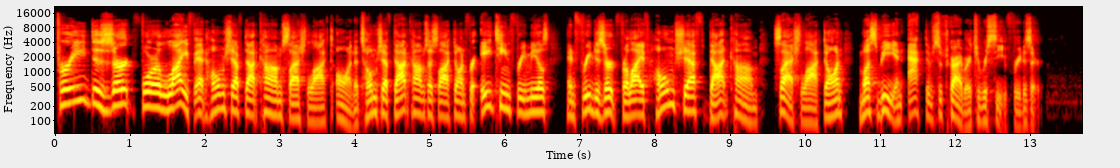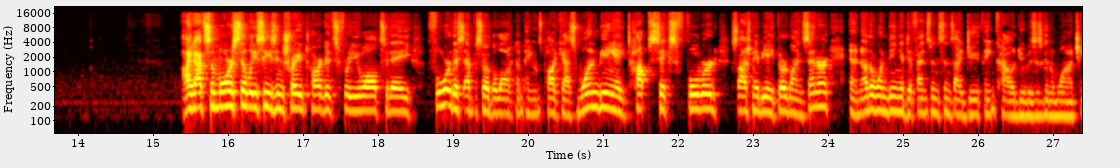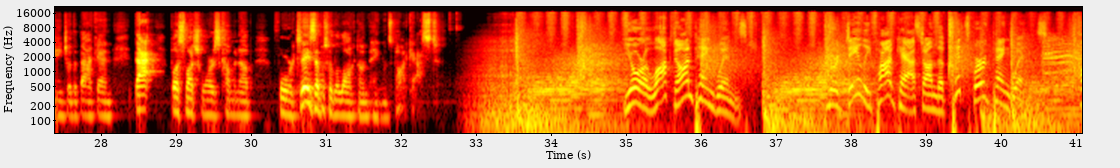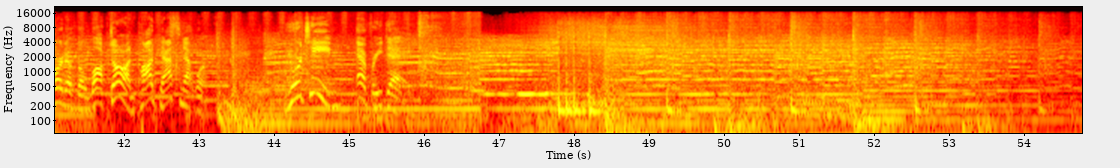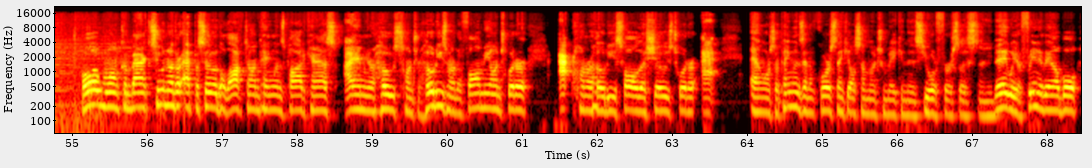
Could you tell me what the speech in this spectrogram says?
free dessert for life at homechef.com slash locked on. That's homechef.com slash locked on for 18 free meals and free dessert for life. Homechef.com slash locked on must be an active subscriber to receive free dessert. I got some more silly season trade targets for you all today for this episode of the Locked On Penguins podcast. One being a top six forward slash maybe a third line center, and another one being a defenseman, since I do think Kyle Dubas is going to want to change on the back end. That plus much more is coming up for today's episode of the Locked On Penguins podcast. Your Locked On Penguins, your daily podcast on the Pittsburgh Penguins, part of the Locked On Podcast Network. Your team every day. Hello and welcome back to another episode of the Locked On Penguins podcast. I am your host, Hunter Hodes. Remember to follow me on Twitter at Hunter Hodes. Follow the show's Twitter at Analysts Penguins. And of course, thank you all so much for making this your first listen today. We are free and available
